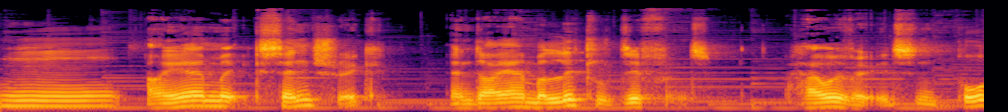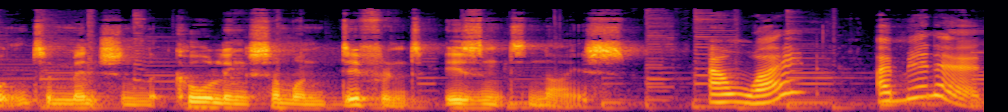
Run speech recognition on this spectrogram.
Mm, I am eccentric, and I am a little different. However, it's important to mention that calling someone different isn't nice. And what? I mean it.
